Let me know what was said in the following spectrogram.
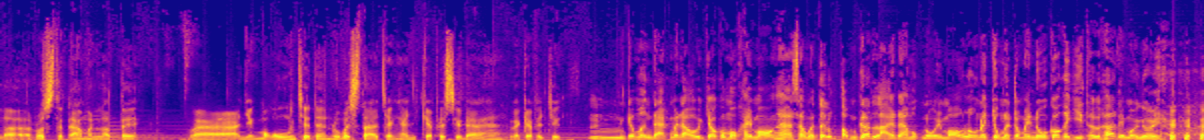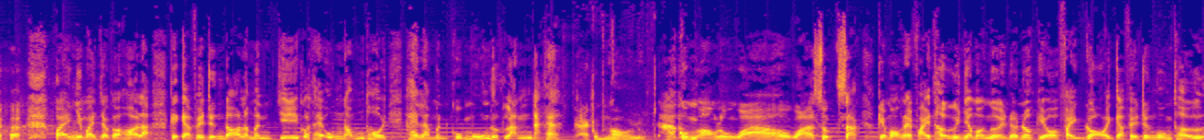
là roasted almond latte và những món uống trên nền Robusta chẳng hạn như cà phê sữa đá và cà phê trứng. Ừ, cảm ơn Đạt mới đầu cho có một hai món ha, xong rồi tới lúc tổng kết lại ra một nồi món luôn. Nói chung là trong menu có cái gì thử hết đi mọi người. Khoan nhưng mà cho câu hỏi là cái cà phê trứng đó là mình chỉ có thể uống nóng thôi hay là mình cũng uống được lạnh Đạt ha? Đá cũng ngon luôn. Đá cũng ngon luôn. Wow, quá xuất sắc. Cái món này phải thử nha mọi người. Đến Nokia phải gọi cà phê trứng uống thử.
